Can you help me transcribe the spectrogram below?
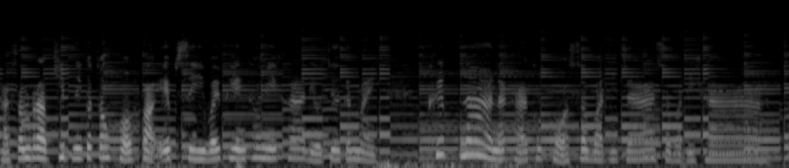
นะคะสำหรับคลิปนี้ก็ต้องขอฝาก FC ไว้เพียงเท่านี้ค่ะ เดี๋ยวเจอกันใหม่ คลิปหน้านะคะ ก็ขอสวัสดีจ้า สวัสดีค่ะ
